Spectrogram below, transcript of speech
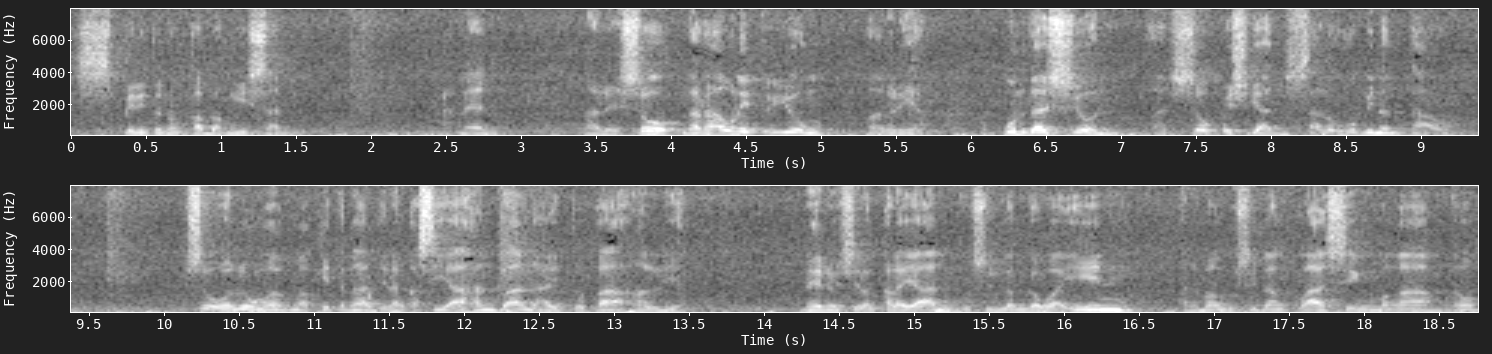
spirito ng kabangisan. Amen. So, naraon ito yung ano pundasyon at so is God sa loobin ng tao. So, ano nga makita natin ang kasiyahan ba na ito ka. Meron silang kalayaan, gusto nilang gawain, ano mang gusto nilang klaseng mga no,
